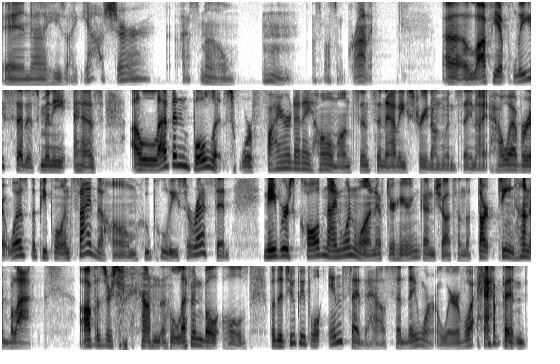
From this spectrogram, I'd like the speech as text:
And uh, he's like, yeah, sure. I smell, mm, I smell some chronic. Uh, Lafayette police said as many as 11 bullets were fired at a home on Cincinnati Street on Wednesday night. However, it was the people inside the home who police arrested. Neighbors called 911 after hearing gunshots on the 1300 block. Officers found 11 bullet holes, but the two people inside the house said they weren't aware of what happened.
